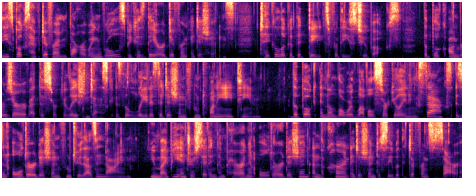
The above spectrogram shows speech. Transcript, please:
These books have different borrowing rules because they are different editions. Take a look at the dates for these two books. The book on reserve at the circulation desk is the latest edition from 2018. The book in the lower level circulating stacks is an older edition from 2009. You might be interested in comparing an older edition and the current edition to see what the differences are.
